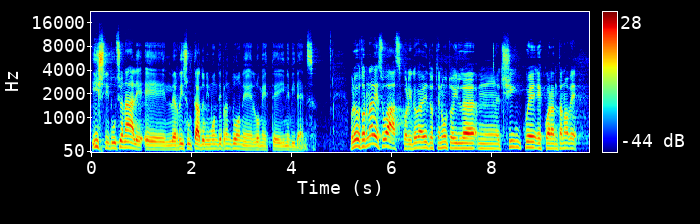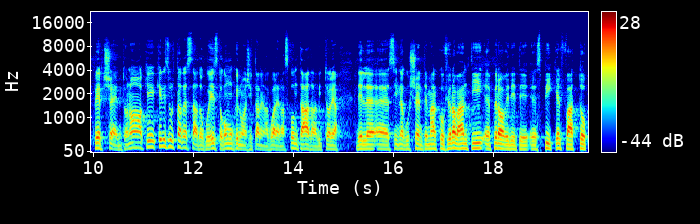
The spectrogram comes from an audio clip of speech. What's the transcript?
istituzionale e il risultato di Monteprandone lo mette in evidenza. Volevo tornare su Ascoli dove avete ottenuto il mm, 5,49% no? che, che, risultato è stato questo? Comunque in una città nella quale era scontata la vittoria del eh, sindaco uscente Marco Fioravanti, eh, però vedete eh, spicca il fatto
